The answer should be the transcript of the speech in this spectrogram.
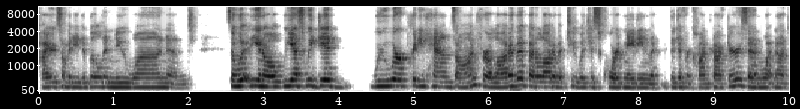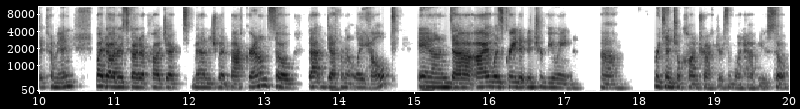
hired somebody to build a new one. And so, you know, yes, we did, we were pretty hands on for a lot of it, but a lot of it too was just coordinating the, the different contractors and whatnot to come in. My daughter's got a project management background, so that definitely helped. Mm-hmm. And uh, I was great at interviewing um, potential contractors and what have you. So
